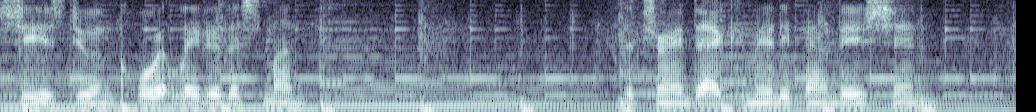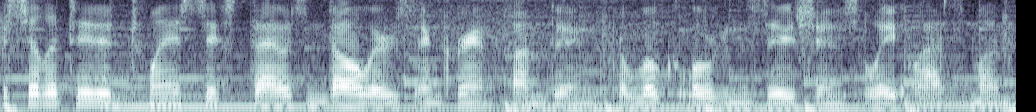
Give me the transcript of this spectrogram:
She is due in court later this month. The Trinidad Community Foundation facilitated $26,000 in grant funding for local organizations late last month.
